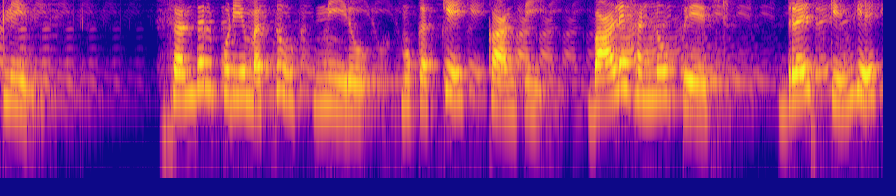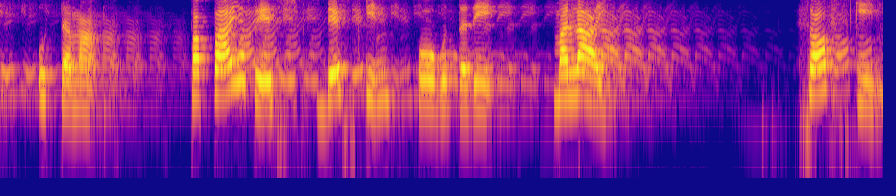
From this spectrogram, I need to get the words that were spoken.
ಕ್ಲೀನ್. ಸಂದಲ್ ಪುಡಿ ಮತ್ತು ನೀರು. ಮುಖಕ್ಕೆ ಕಾಂತಿ. ಬಾಳೆಹಣ್ಣು ಪೇಸ್ಟ್. ಡ್ರೈ ಸ್ಕಿನ್ಗೆ ಉತ್ತಮ. ಪಪ್ಪಾಯ ಪೇಸ್ಟ್ ಡೆಡ್ ಸ್ಕಿನ್ ಹೋಗುತ್ತದೆ. ಮಲಾಯ್. Soft skin.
